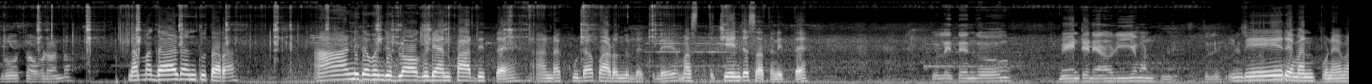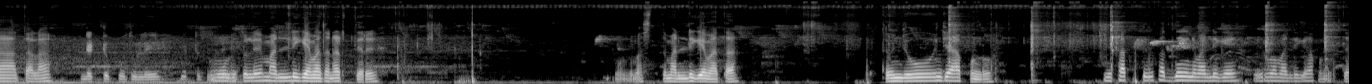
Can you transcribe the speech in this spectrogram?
ಗ್ರೋತ್ ಅವಡಾಂಡ ನಮ್ಮ ಗಾರ್ಡನ್ ತರ. ಆಣಿದ ಒಂಜಿ ಬ್ಲಾಗ್ ಡ್ಯಾನ್ ಪಾಡ್ದಿತ್ತೆ. ಆಂಡ ಕುಡ ಪಾಡೊಂದುಲ್ಲೆತ್ತಲೆ ಮಸ್ತ್ ಚೇಂಜಸ್ ಆತನಿತ್ತೆ ಮೇಂಟೈನ್ ತುಲೆ ಬೇರೆ ಮನ್ಪುಣೆ ಮಾತಲ. ನೆಟ್ಟು ಪೂತುಲೆ ನೆಟ್ಟು ಮೂಡು ತುಲೆ ಮಲ್ಲಿಗೆ ಮಾತ ನಡ್ತೀರಿ. ಮಸ್ತ್ ಮಲ್ಲಿಗೆ ಮತ. ಒಂಜೂಂಜಿ ಹಾಪುಂಡು ಆಪುಂಡು. ಒಂಜಿ ಹತ್ತು ಹದಿನೈದು ಮಲ್ಲಿಗೆ ಇರುವ ಮಲ್ಲಿಗೆ ಆಪುಂಡುತ್ತೆ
